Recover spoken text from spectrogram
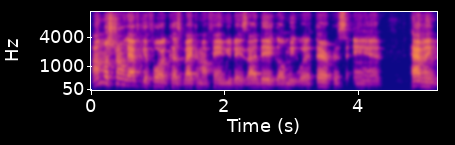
I'm a strong advocate for it because back in my FAMU days, I did go meet with a therapist and having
